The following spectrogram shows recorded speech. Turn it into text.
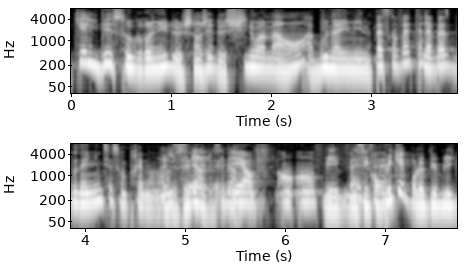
quelle idée saugrenue de changer de chinois marrant à Bunaimin Parce qu'en fait, à la base, Bunaimin, c'est son prénom. Hein. je sais bien, je sais bien. Et en, en- en Mais, c'est compliqué pour le public,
